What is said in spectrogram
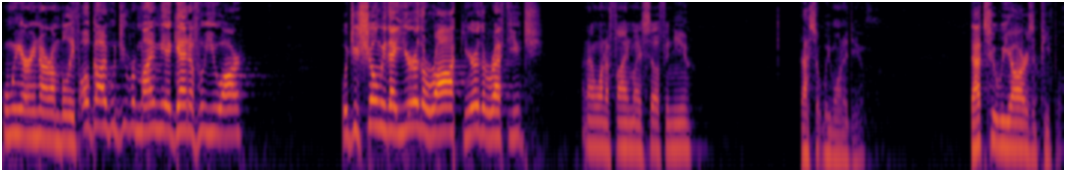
when we are in our unbelief. Oh, God, would you remind me again of who you are? Would you show me that you're the rock, you're the refuge, and I want to find myself in you? That's what we want to do. That's who we are as a people.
